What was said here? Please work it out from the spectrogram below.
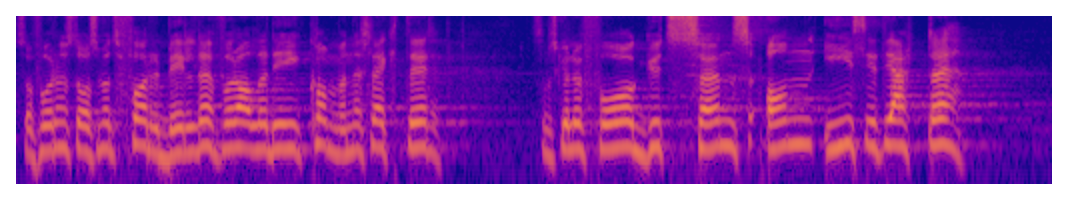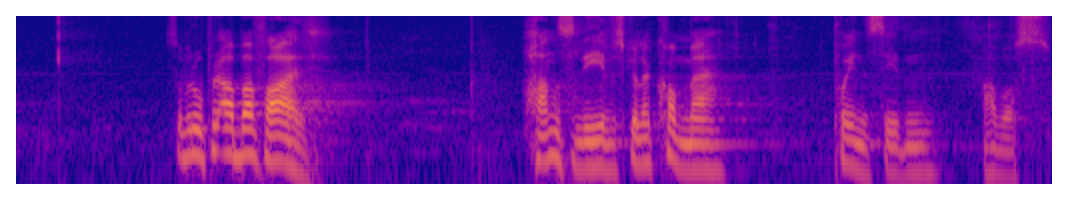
så får hun stå som et forbilde for alle de kommende slekter som skulle få Guds sønns ånd i sitt hjerte, som roper 'Abba, far'. Hans liv skulle komme på innsiden av oss.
